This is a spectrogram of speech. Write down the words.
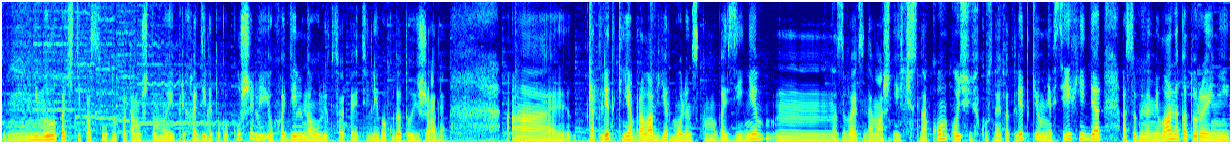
не мыла почти посуду, потому что мы приходили только кушали и уходили на улицу опять, либо куда-то уезжали. А, котлетки я брала в Ермолинском магазине. Называются домашние с чесноком. Очень вкусные котлетки. У меня все их едят. Особенно Милана, которая ни,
